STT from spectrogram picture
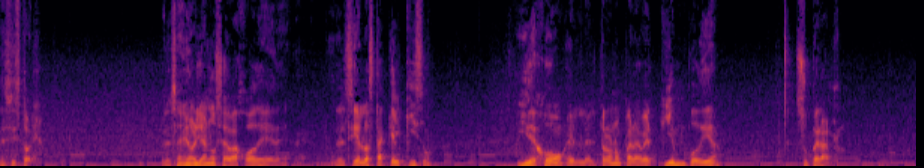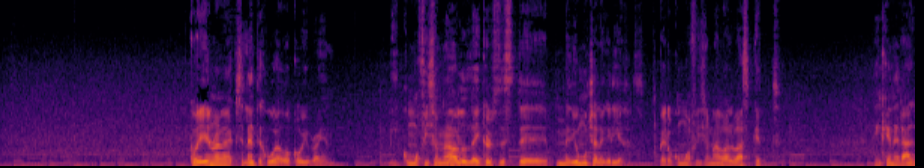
es historia. El Señor ya no se bajó de, del cielo hasta que Él quiso y dejó el trono para ver quién podía superarlo. Kobe era un excelente jugador, Kobe Bryant. Y como aficionado a los Lakers, este, me dio mucha alegría. Pero como aficionado al básquet, en general,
